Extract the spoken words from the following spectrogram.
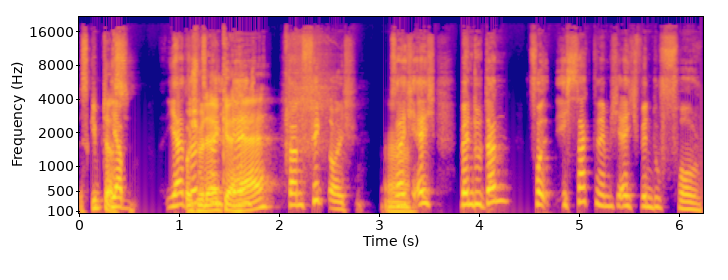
Es gibt das. Ja, ja Wo ich mir denke, ehrlich, hä? Dann fickt euch. Sag ich echt, wenn du dann, ich sag dir nämlich echt, wenn du for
